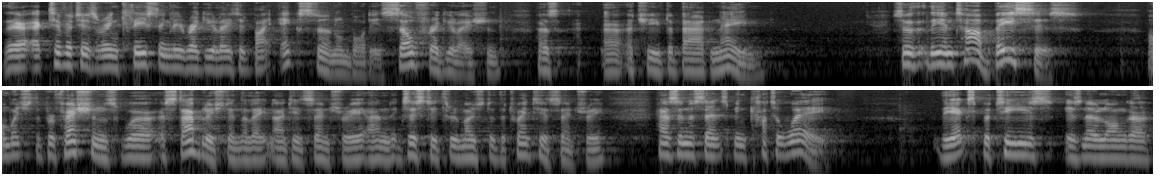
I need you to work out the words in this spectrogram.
Their activities are increasingly regulated by external bodies. Self regulation has uh, achieved a bad name. So that the entire basis on which the professions were established in the late 19th century and existed through most of the 20th century has, in a sense, been cut away. The expertise is no longer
